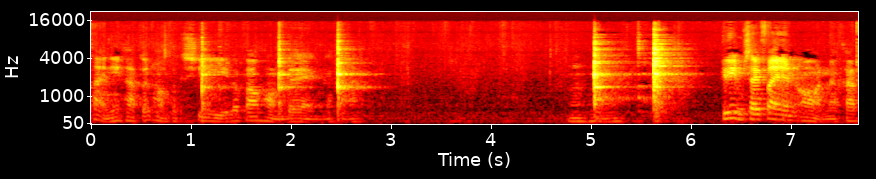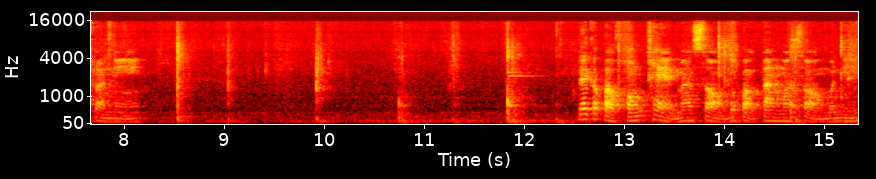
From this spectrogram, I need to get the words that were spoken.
ใส่นี่ค่ะ ต้นหอมผักชีแล้วก็หอมแดงนะคะพี่พิมใช้ไฟอ่อนๆนะคะ ตอนนี้ ได้กระเป๋าคล้องแขนมาสองกระเป๋าตังค์มาสองวันนี้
